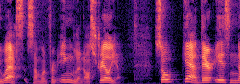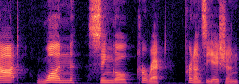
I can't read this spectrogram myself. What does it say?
US, someone from England, Australia. So, yeah, there is not one single correct pronunciation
